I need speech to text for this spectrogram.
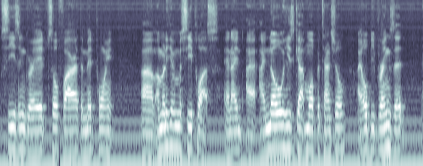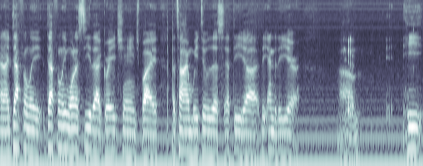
season grade so far at the midpoint, um, I'm gonna give him a C plus. And I, I I know he's got more potential. I hope he brings it, and I definitely definitely want to see that grade change by the time we do this at the uh, the end of the year. Um, he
